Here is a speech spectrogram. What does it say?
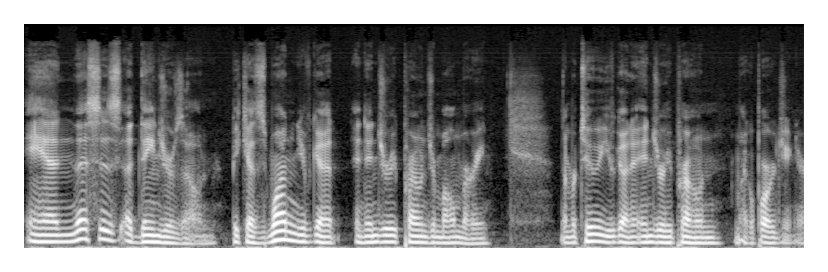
And this is a danger zone because one, you've got an injury prone Jamal Murray. Number two, you've got an injury prone Michael Porter Jr.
